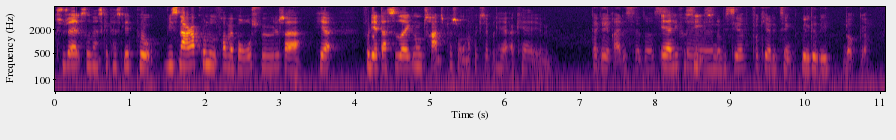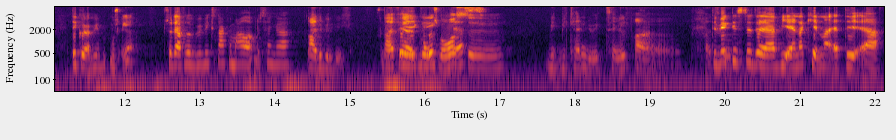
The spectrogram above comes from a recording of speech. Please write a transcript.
synes altid, man skal passe lidt på. Vi snakker kun ud fra, hvad vores følelser er her. Fordi at der sidder ikke nogen transpersoner for eksempel her og kan... Øh, Der kan I rette sætte os. Ja, lige præcis. Øh, når vi siger forkerte ting, hvilket vi nok gør. det gør vi måske. Ja. Så derfor vil vi ikke snakke for meget om det, tænker jeg. Nej, det vil vi ikke. Fordi Nej, for det er ikke vores, vores øh, vi, vi kan jo ikke tale fra, Det vigtigste det er, at vi anerkender, at det er...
